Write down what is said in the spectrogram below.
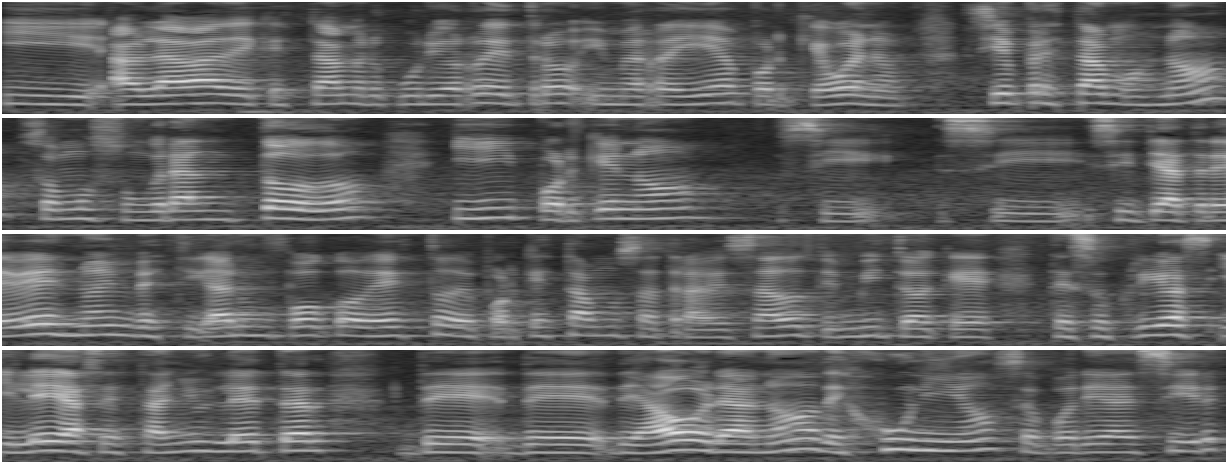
y hablaba de que está Mercurio retro y me reía porque, bueno, siempre estamos, ¿no? Somos un gran todo y, ¿por qué no? si, si, si, te atreves ¿no? a investigar un poco de esto, de por qué estamos atravesados, te invito a que te suscribas y leas esta newsletter de, de, ahora, ¿no? de junio, se podría decir.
